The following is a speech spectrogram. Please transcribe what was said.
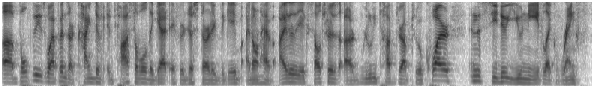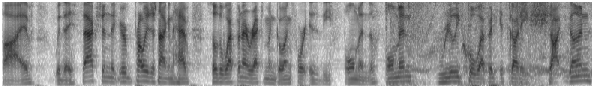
uh, both of these weapons are kind of impossible to get if you're just starting the game. I don't have either the Acceltras, a really tough drop to acquire, and the Cedo you need like rank 5 with a faction that you're probably just not going to have. So the weapon I recommend going for is the Fulmin. The Fulmin, really cool weapon. It's got a shotgun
